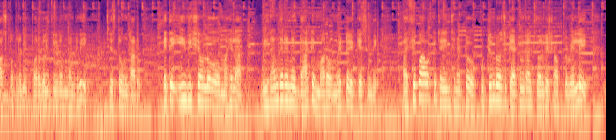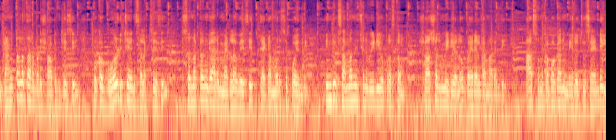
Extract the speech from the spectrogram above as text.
ఆసుపత్రిని పొరుగులు తీయడం వంటివి చేస్తూ ఉంటారు. అయితే ఈ విషయంలో ఓ మహిళ వీరందరినీ దాటి మరో మెట్టు ఎక్కేసింది. పసిపావకు చేయించినట్టు పుట్టినరోజుకి ఏకంగా జ్యువెలరీ షాప్కి వెళ్ళి గంటల తరబడి షాపింగ్ చేసి ఒక గోల్డ్ చైన్ సెలెక్ట్ చేసి సునకం గారి మెడలో వేసి తెగ మురిసిపోయింది. ఇందుకు సంబంధించిన వీడియో ప్రస్తుతం సోషల్ మీడియాలో వైరల్గా మారింది. ఆ సునకబొగాన్ని మీరు చూసేయండి.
